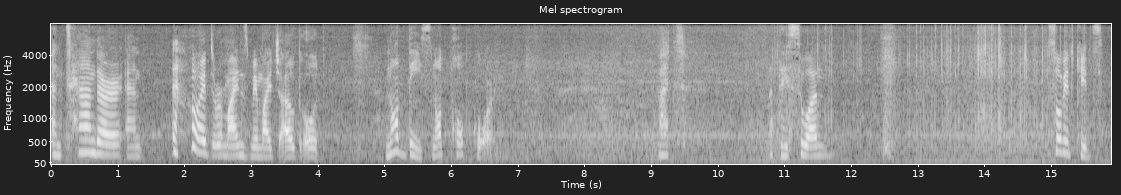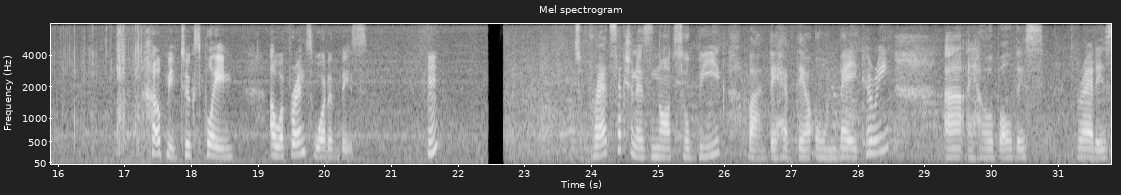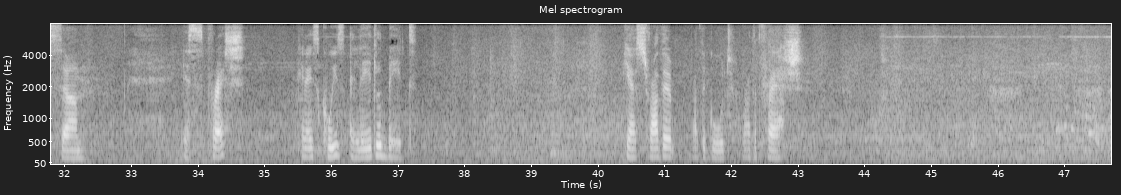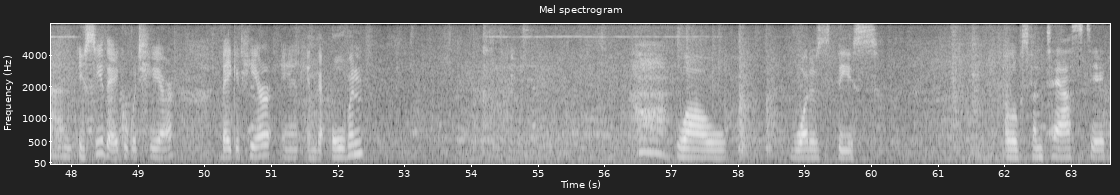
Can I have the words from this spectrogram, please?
and tender, and oh, it reminds me my childhood. Not this, not popcorn, but but this one. Soviet kids, help me to explain our friends wanted this. Hmm? So bread section is not so big, but they have their own bakery. Uh, I hope all this bread is um, is fresh Can I squeeze a little bit? Yes, rather, rather good, rather fresh. And you see they cook it here, bake it here in, in the oven. wow, what is this? It looks fantastic.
